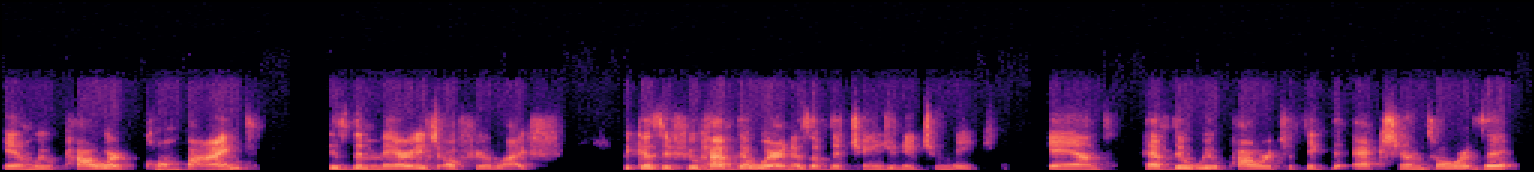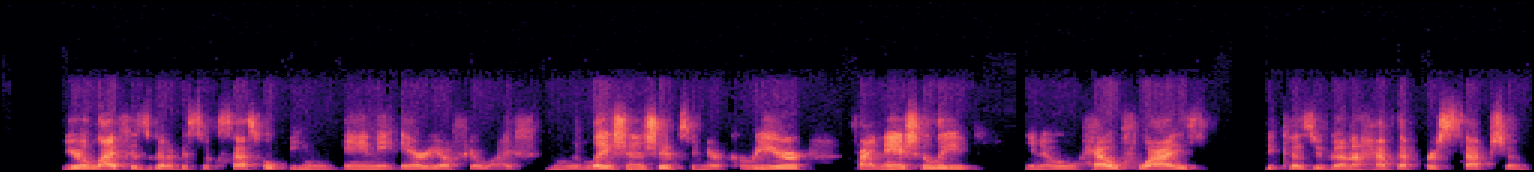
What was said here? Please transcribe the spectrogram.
and willpower combined is the marriage of your life. Because if you have the awareness of the change you need to make and have the willpower to take the action towards it, your life is going to be successful in any area of your life, in relationships, in your career, financially, you know, health wise, because you're going to have that perception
